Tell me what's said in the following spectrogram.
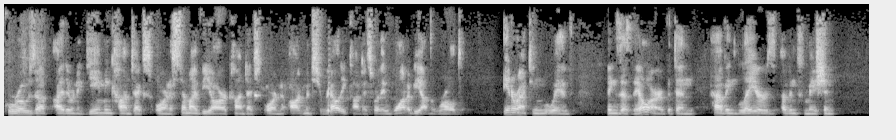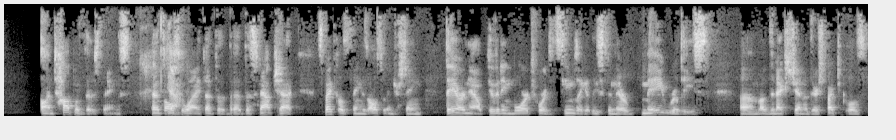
grows up either in a gaming context or in a semi VR context or an augmented reality context where they want to be out in the world interacting with things as they are, but then having layers of information on top of those things. And it's also why I thought the, the, the Snapchat Spectacles thing is also interesting. They are now pivoting more towards, it seems like, at least in their May release um, of the next gen of their spectacles,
